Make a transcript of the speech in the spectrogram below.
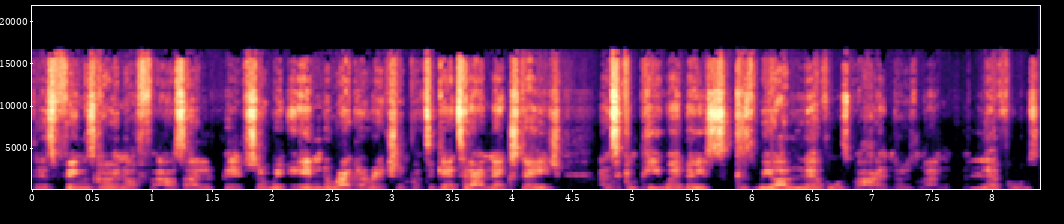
There's things going off outside of the pitch. So we're in the right direction. But to get to that next stage and to compete where those because we are levels behind those man. Levels.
